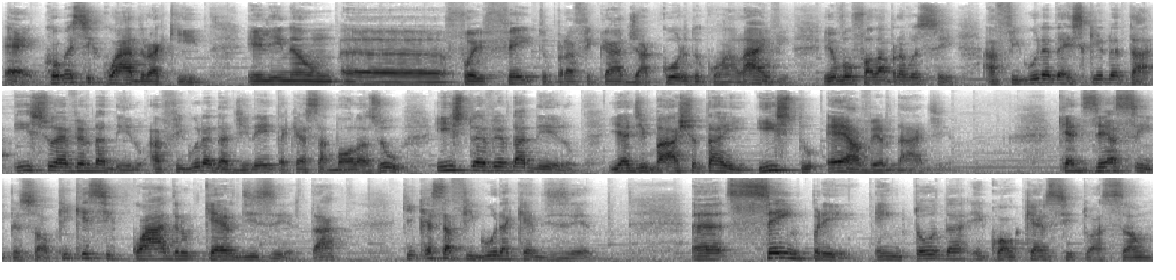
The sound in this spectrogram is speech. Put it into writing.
É, como esse quadro aqui ele não uh, foi feito para ficar de acordo com a live, eu vou falar para você. A figura da esquerda tá, isso é verdadeiro. A figura da direita, que é essa bola azul, isto é verdadeiro. E a de baixo tá aí, isto é a verdade. Quer dizer assim, pessoal, o que, que esse quadro quer dizer, tá? O que, que essa figura quer dizer? Uh, sempre, em toda e qualquer situação,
